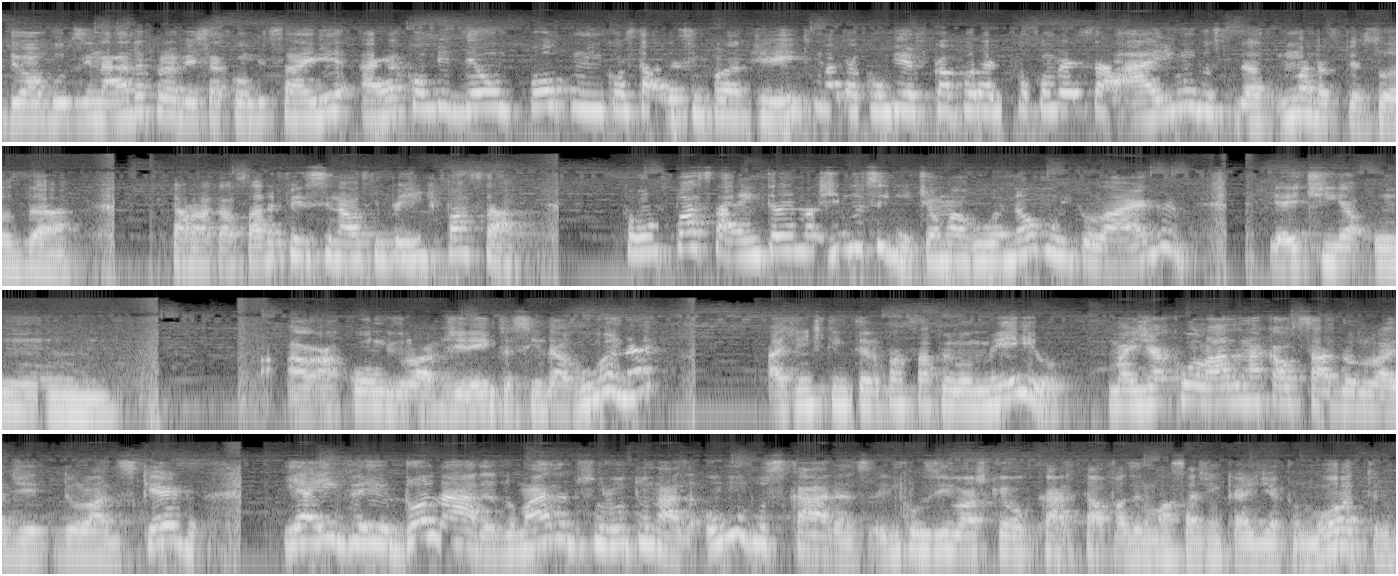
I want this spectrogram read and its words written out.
deu uma buzinada pra ver se a Kombi saía. Aí a Kombi deu um pouco encostada assim pro lado direito, mas a Kombi ia ficar por ali pra conversar. Aí um dos, da- uma das pessoas da, tava na calçada fez sinal assim pra gente passar. Fomos passar. Então imagina o seguinte, é uma rua não muito larga. E aí tinha um... A, a Kombi do lado direito assim da rua, né? A gente tentando passar pelo meio, mas já colado na calçada do lado, de- do lado esquerdo. E aí veio do nada, do mais absoluto nada. Um dos caras, inclusive acho que é o cara que tava fazendo massagem cardíaca no outro,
